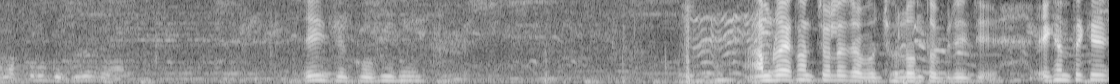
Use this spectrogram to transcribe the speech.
আমার শুরু বেশি এই যে গভীরে। আমরা এখন চলে যাব ঝুলন্ত ব্রিজে এখান থেকে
